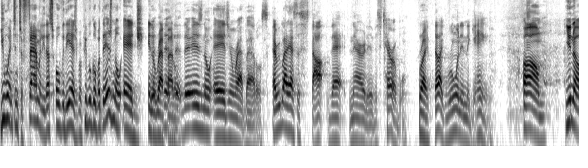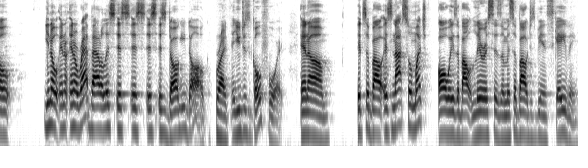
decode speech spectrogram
you went into family, that's over the edge. But people go, but there is no edge in a rap There- battle. there- there is no edge in rap battles. Everybody has to stop that narrative. It's terrible. Right. They're like ruining the game. Um, you know, you know, in a, in a rap battle, it's it's it's it's, it's dog eat dog. Right. And you just go for it. And um, it's about it's not so much always about lyricism. It's about just being scathing,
